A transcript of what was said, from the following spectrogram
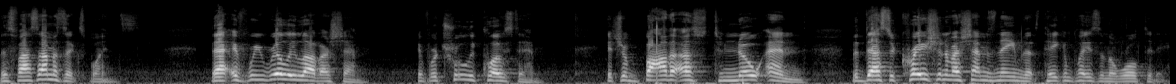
This Sfas Emes explains that if we really love Hashem, if we're truly close to Him, it should bother us to no end the desecration of Hashem's name that's taking place in the world today.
